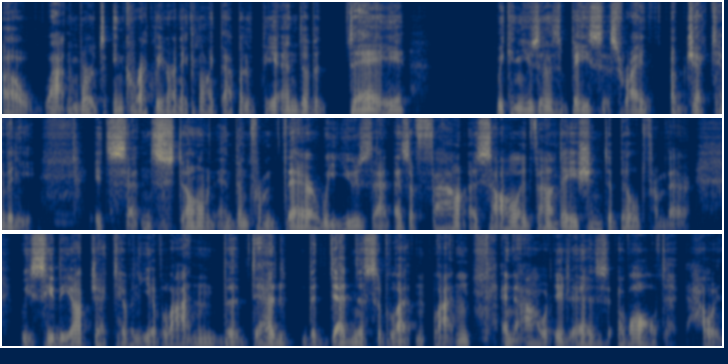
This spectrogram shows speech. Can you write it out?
uh, Latin words incorrectly or anything like that. But at the end of the day, we can use it as a basis, right? Objectivity. it's set in stone and then from there we use that as a found a solid foundation to build from there we see the objectivity of latin the dead the deadness of latin, latin and how it has evolved how it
